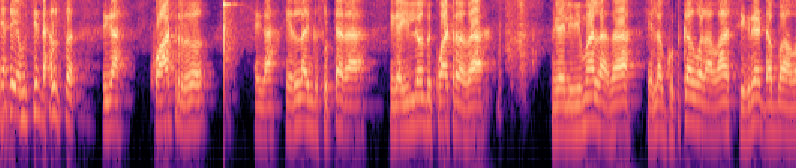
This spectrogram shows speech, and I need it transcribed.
ಎಂ ಸಿ ಡಾಲ್ಸ. ಈಗ ಕ್ವಾಟ್ರು ಈಗ ಎಲ್ಲ ಹಿಂಗೆ ಸುಟ್ಟಾರ ಈಗ ಇಲ್ಲೊಂದು ಕ್ವಾಟ್ರ್ ಅದ. ಈಗ ಇಲ್ಲಿ ವಿಮಾಲ ಅದ. ಎಲ್ಲ ಗುಟ್ಕಗಳವ ಸಿಗರೇಟ್ ಡಬ್ಬ ಅವ.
